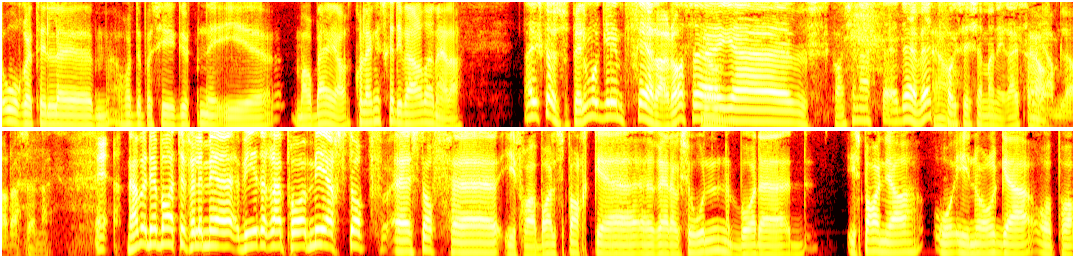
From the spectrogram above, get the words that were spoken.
ordet til eh, holdt jeg på å si, guttene i eh, Marbella? Hvor lenge skal de være der nede? Nei, Jeg skal jo spille mot Glimt fredag, da, så jeg eh, Kanskje neste Det vet jeg faktisk ikke, men jeg reiser Ja. hjem lørdag søndag. Ja. Nei, men Det er bare til å følge med videre på mer stoff, eh, stoff eh, fra Ballspark-redaksjonen. Både i Spania og i Norge og på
